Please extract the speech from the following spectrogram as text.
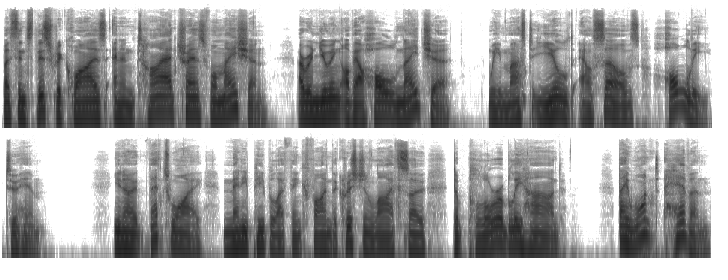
But since this requires an entire transformation, a renewing of our whole nature, we must yield ourselves wholly to Him. You know, that's why many people, I think, find the Christian life so deplorably hard. They want heaven,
